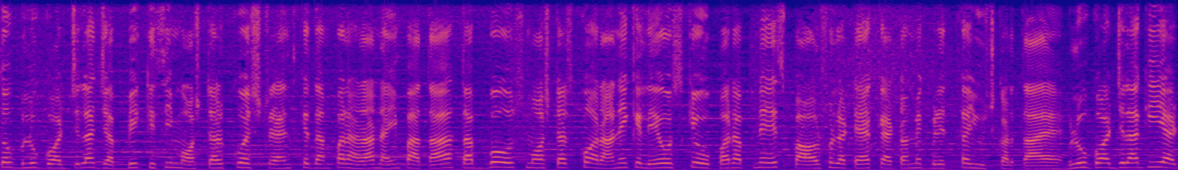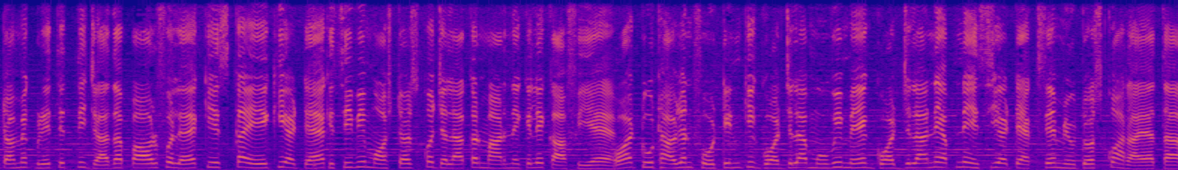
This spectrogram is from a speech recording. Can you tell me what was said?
तो ब्लू गॉडजिला जब भी किसी मॉस्टर को स्ट्रेंथ के दम पर हरा नहीं पाता, तब वो उस मॉस्टर को हराने के लिए उसके ऊपर अपने इस पावरफुल अटैक एटॉमिक ब्रिथ का यूज़ करता है। ब्लू गॉडजिला की एटॉमिक ब्रिथ इतनी ज़्यादा पावरफुल है की इसका एक ही अटैक किसी भी मॉस्टर्स को जलाकर मारने के लिए काफ़ी है। और 2014 की गॉडजिला मूवी में गॉडजिला ने अपने इसी अटैक से म्यूटोस को हराया था।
